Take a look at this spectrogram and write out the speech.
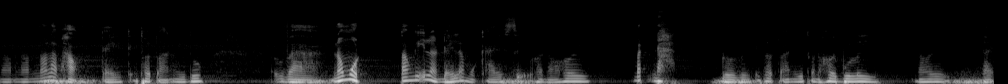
Nó nó, nó làm hỏng cái cái thuật toán YouTube. Và nó một tao nghĩ là đấy là một cái sự của nó hơi bắt nạt đối với cái thuật toán YouTube nó hơi bully nó hơi đấy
